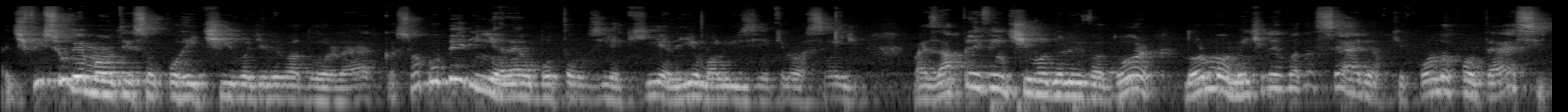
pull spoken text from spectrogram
É difícil ver manutenção corretiva de elevador, né? É só bobeirinha, né? Um botãozinho aqui, ali, uma luzinha que não acende. Mas a preventiva do elevador, normalmente é levada a sério. Porque quando acontece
